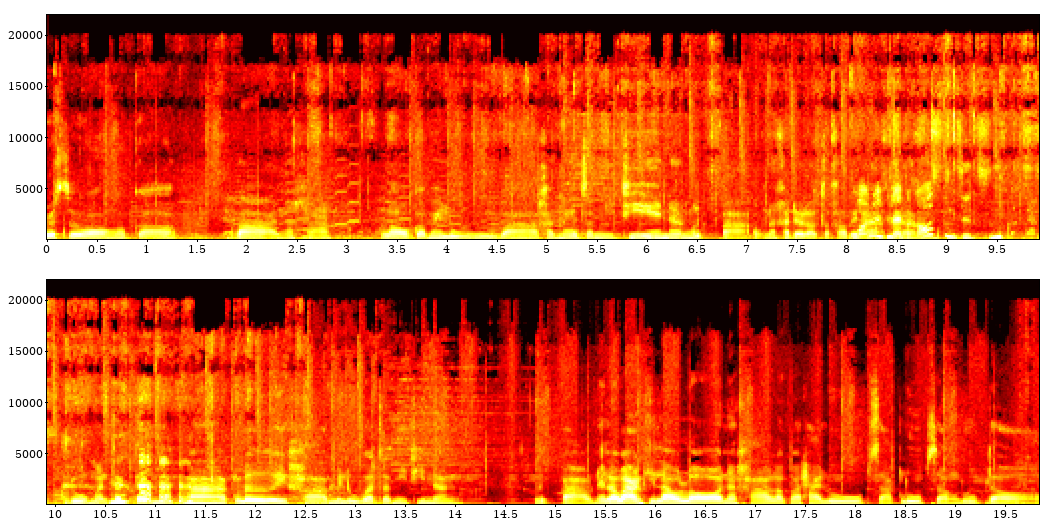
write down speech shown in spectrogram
รีสอร์ทแล้วก็บาร์นะคะ เราก็ไม่รู้ว่าข้างในจะมีที่ให้นั่งหรือเปล่านะคะ เดี๋ยวเราจะเข้าไปถาม Wollen wir vielleicht กัน draußen sitzen? ดูเหมือนจะเต็มมากๆเลยค่ะ ไม่รู้ว่าจะมีที่นั่งหรือเปล่า ในระหว่างที่เรารอนะคะ เราก็ถ่ายรูปซักรูปสองรูปดอก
